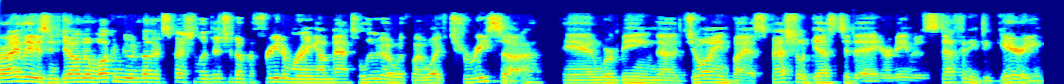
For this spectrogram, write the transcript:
All right, ladies and gentlemen, welcome to another special edition of the Freedom Ring. I'm Matt Toludo with my wife Teresa, and we're being uh, joined by a special guest today. Her name is Stephanie DeGaray.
